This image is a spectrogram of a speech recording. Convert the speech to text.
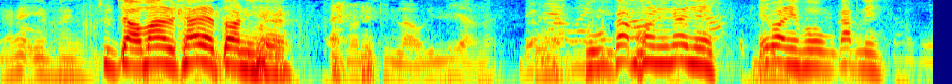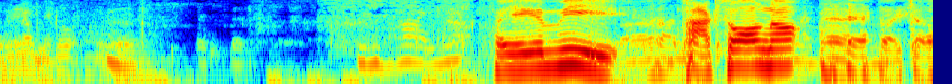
อยากได้เอ็มให้สุเจ้ามาจะใช้แต่ตอนนี้ฮะมันกินเหล้ากินเลี้ยงนะผมกลับห้องนี้ได้นี่เห็นว่านี่ผมกลับนี่ พระเอกเอวีผากซองเนาะหอยชอบ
